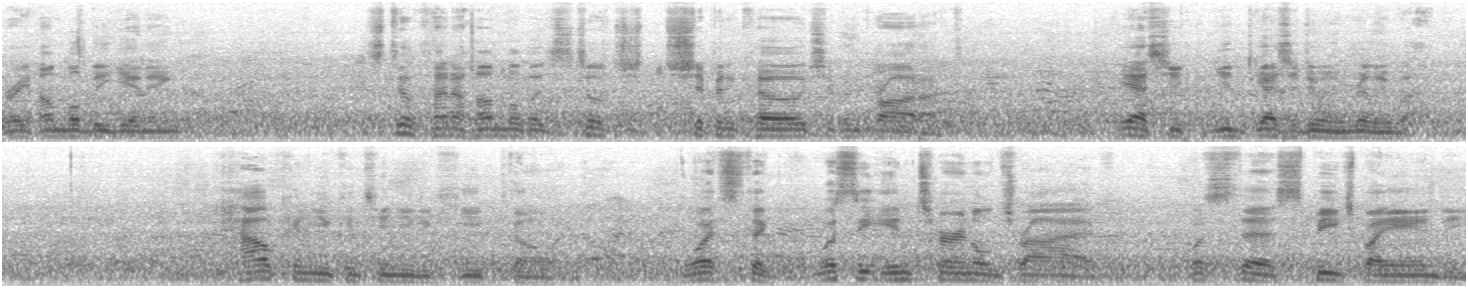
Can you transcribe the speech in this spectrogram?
Very humble beginning. Still kind of humble, but still just shipping code, shipping product. Yes, you, you guys are doing really well. How can you continue to keep going? What's the what's the internal drive? What's the speech by Andy?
